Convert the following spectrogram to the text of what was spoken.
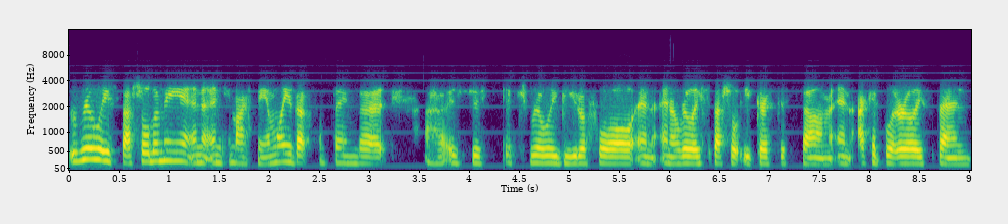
really special to me and, and to my family. That's something that uh, it's just it's really beautiful and, and a really special ecosystem. And i could literally spend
